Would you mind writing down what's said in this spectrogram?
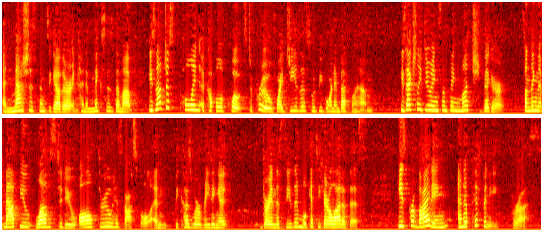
and mashes them together and kind of mixes them up, he's not just pulling a couple of quotes to prove why Jesus would be born in Bethlehem. He's actually doing something much bigger, something that Matthew loves to do all through his gospel. And because we're reading it during this season, we'll get to hear a lot of this. He's providing an epiphany for us.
